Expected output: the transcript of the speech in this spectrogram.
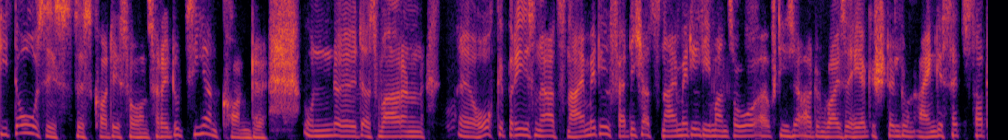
die Dosis des Cortisons reduzieren konnte. Und äh, das waren äh, hochgepriesene Arzneimittel, Fertigarzneimittel, die man so auf diese Art und Weise hergestellt und eingesetzt hat.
